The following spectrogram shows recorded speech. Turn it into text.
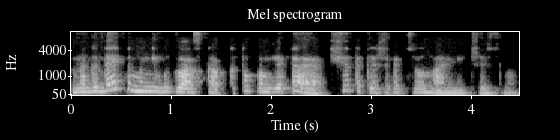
Нагадайте мені, будь ласка, хто пам'ятає, що таке ж раціональні числа?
